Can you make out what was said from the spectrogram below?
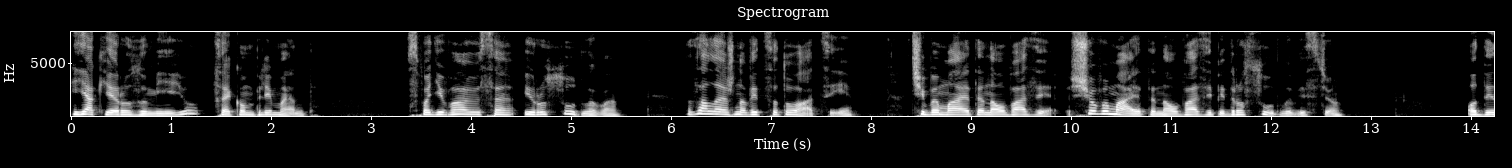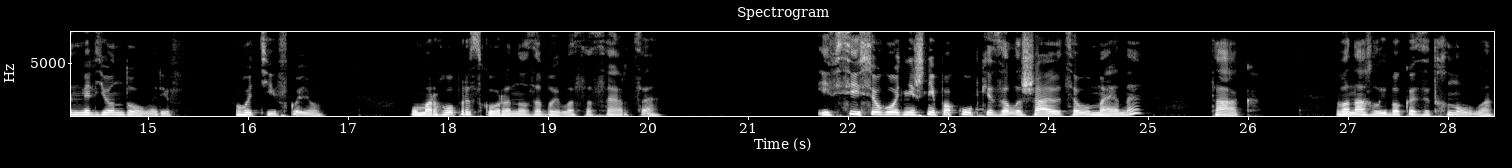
Як я розумію, це комплімент. Сподіваюся, і розсудлива, залежно від ситуації. Чи ви маєте на увазі, що ви маєте на увазі під розсудливістю? Один мільйон доларів готівкою. У Марго прискорено забилося серце. І всі сьогоднішні покупки залишаються у мене? Так, вона глибоко зітхнула.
